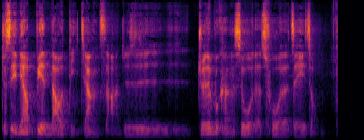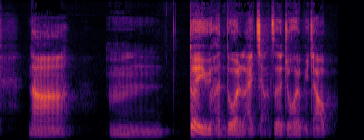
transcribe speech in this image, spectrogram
就是一定要辩到底这样子啊，就是绝对不可能是我的错的这一种。那嗯，对于很多人来讲，这个就会比较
